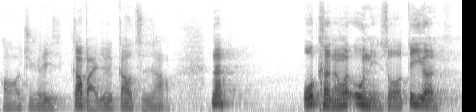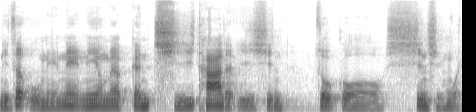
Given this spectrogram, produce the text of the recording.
哦，举个例子，告白就是告知哈。那我可能会问你说，第一个，你这五年内你有没有跟其他的异性做过性行为？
